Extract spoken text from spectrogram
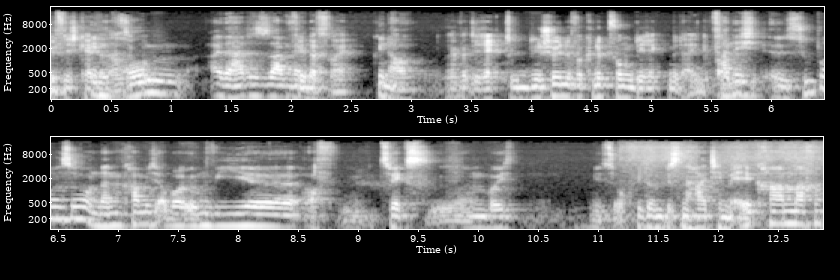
Möglichkeit, in das. Chrome, da hatte sozusagen Fehlerfrei. Genau, Einfach direkt eine schöne Verknüpfung direkt mit eingebaut. Fand ich äh, super so und dann kam ich aber irgendwie äh, auf zwecks, äh, wo ich jetzt auch wieder ein bisschen HTML-Kram mache.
